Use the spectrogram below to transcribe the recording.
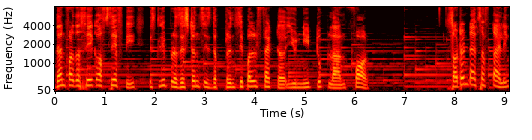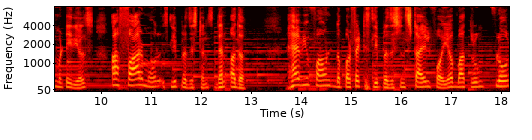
then for the sake of safety, slip resistance is the principal factor you need to plan for. Certain types of tiling materials are far more slip resistant than other. Have you found the perfect slip resistant style for your bathroom floor?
